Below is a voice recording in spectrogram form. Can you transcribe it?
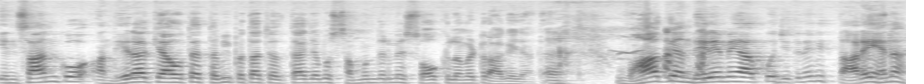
इंसान को अंधेरा क्या होता है तभी पता चलता है जब वो समुद्र में सौ किलोमीटर आगे जाता है। वहाँ के अंधेरे में आपको जितने भी तारे हैं ना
